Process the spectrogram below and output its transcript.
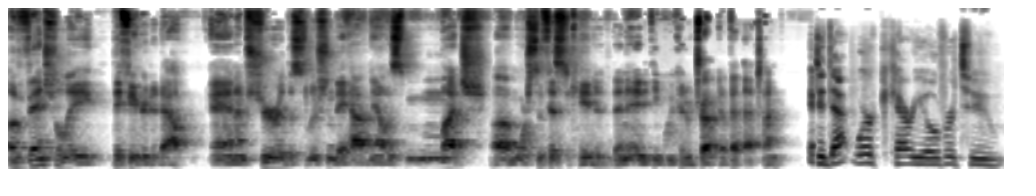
eventually they figured it out. And I'm sure the solution they have now is much uh, more sophisticated than anything we could have dreamt up at that time. Did that work carry over to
